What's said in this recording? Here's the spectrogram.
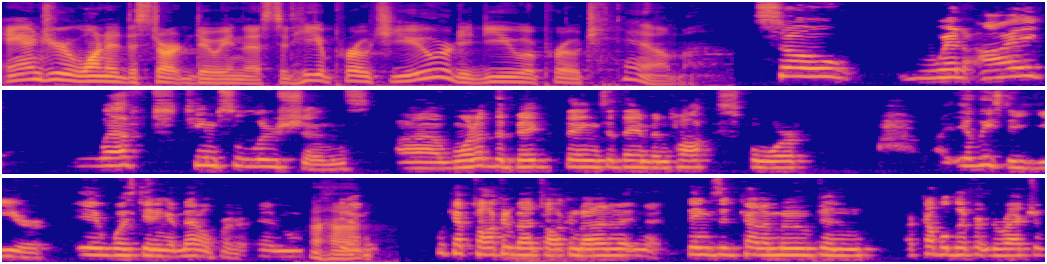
Andrew wanted to start doing this. Did he approach you or did you approach him? So when I left Team Solutions, uh, one of the big things that they had been talks for at least a year, it was getting a metal printer, and uh-huh. you know, we kept talking about it, talking about it, and things had kind of moved in a couple different directions.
